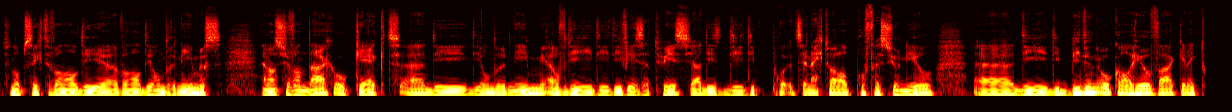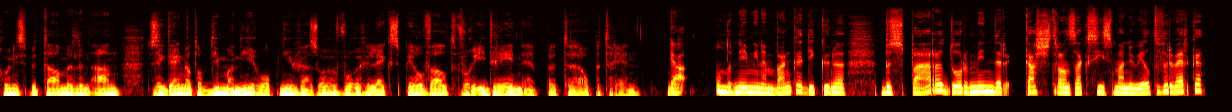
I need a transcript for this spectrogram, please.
ten opzichte van al die, eh, van al die ondernemers. En als je vandaag ook kijkt, die, die, onderneming, of die, die, die VZW's, ja, die, die, die, zijn echt wel al professioneel. Die, die bieden ook al heel vaak elektronische betaalmiddelen aan. Dus ik denk dat op die manier we opnieuw gaan zorgen voor een gelijk speelveld voor iedereen op het, eh, op het terrein. Ja, ondernemingen en banken die kunnen besparen door minder cash-transacties manueel te verwerken.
